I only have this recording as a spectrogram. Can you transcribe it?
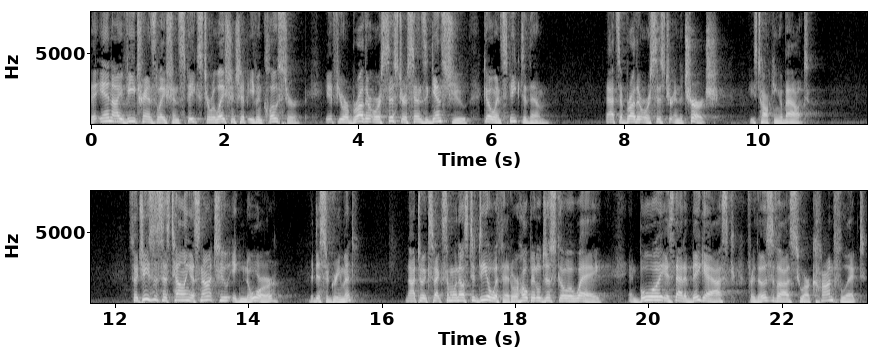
The NIV translation speaks to relationship even closer. If your brother or sister sins against you, go and speak to them. That's a brother or sister in the church he's talking about. So Jesus is telling us not to ignore the disagreement, not to expect someone else to deal with it or hope it'll just go away. And boy, is that a big ask for those of us who are conflict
